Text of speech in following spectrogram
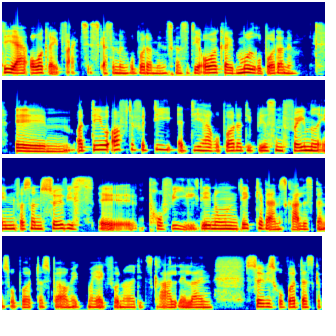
det er overgreb faktisk, altså mellem robotter og mennesker. Så det er overgreb mod robotterne. Øhm, og det er jo ofte fordi, at de her robotter, de bliver sådan framet inden for sådan en service øh, profil. Det, er nogle, det kan være en skraldespandsrobot, der spørger om, ikke, må jeg ikke få noget af dit skrald, eller en servicerobot, der skal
